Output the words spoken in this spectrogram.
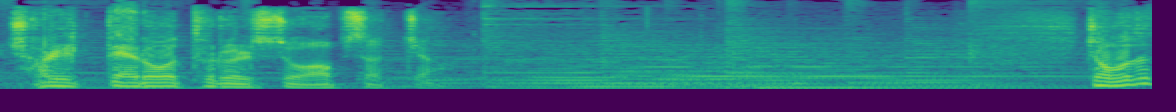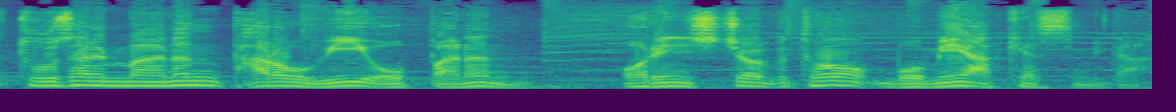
절대로 들을 수 없었죠. 저보다 두 살 많은 바로 위 오빠는 어린 시절부터 몸이 약했습니다.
